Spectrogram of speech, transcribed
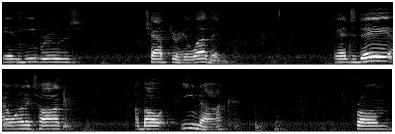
in Hebrews chapter 11. And today I want to talk about Enoch from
